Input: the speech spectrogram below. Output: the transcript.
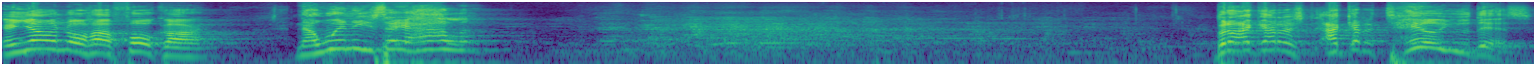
And y'all know how folk are. Now, when he say holler, but I gotta, I gotta tell you this.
